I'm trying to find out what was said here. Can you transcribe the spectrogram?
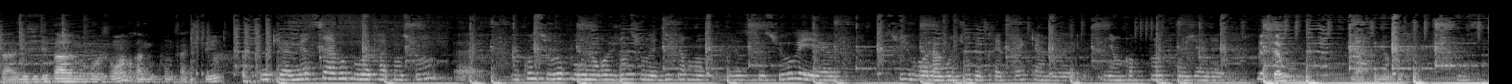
Bah, n'hésitez pas à nous rejoindre, à nous contacter. Donc euh, merci à vous pour votre attention. Euh, on compte sur vous pour nous rejoindre sur nos différents réseaux sociaux et euh, suivre l'aventure de très près car il y a encore plein de projets à l'œuvre. Merci à vous. Merci bientôt.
